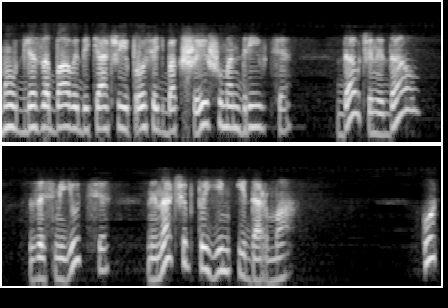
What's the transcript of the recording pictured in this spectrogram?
мов для забави дитячої просять бакшишу мандрівця, дав чи не дав, засміються, не начебто їм і дарма. От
